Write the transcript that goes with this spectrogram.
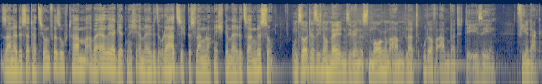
seiner Dissertation versucht haben, aber er reagiert nicht, er meldet oder hat sich bislang noch nicht gemeldet, sagen wir es so. Und sollte er sich noch melden, Sie werden es morgen im Abendblatt oder auf abendblatt.de sehen. Vielen Dank.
